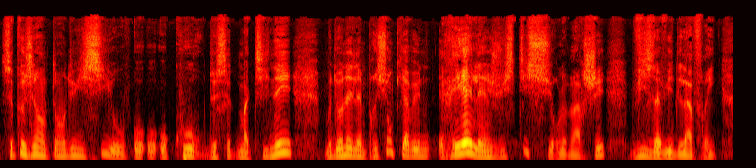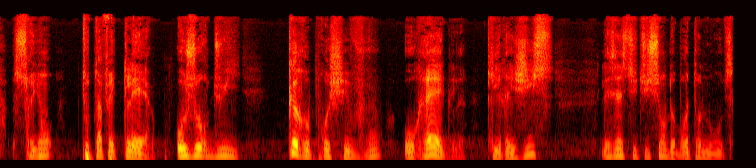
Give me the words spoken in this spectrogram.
ce que j'ai entendu ici au, cours de cette matinée me donnait l'impression qu'il y avait une réelle injustice sur le marché vis-à-vis -vis de l'Afrique. Soyons tout à fait clair. Aujourd'hui, que reprochez-vous aux règles qui régissent les institutions de Bretton Woods?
